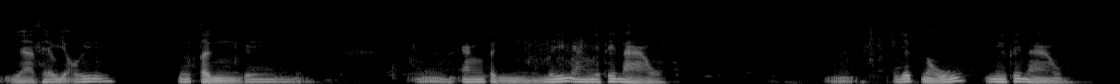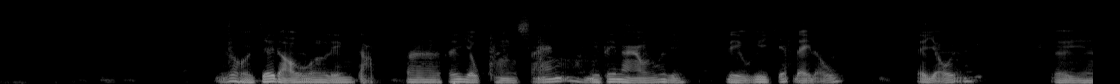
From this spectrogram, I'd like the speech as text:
và theo dõi như từng cái ăn từng miếng ăn như thế nào? Giấc ngủ như thế nào? Rồi chế độ luyện tập ờ, thể dục hàng sáng như thế nào quý vị đều ghi chép đầy đủ, theo dõi. Rồi ờ,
